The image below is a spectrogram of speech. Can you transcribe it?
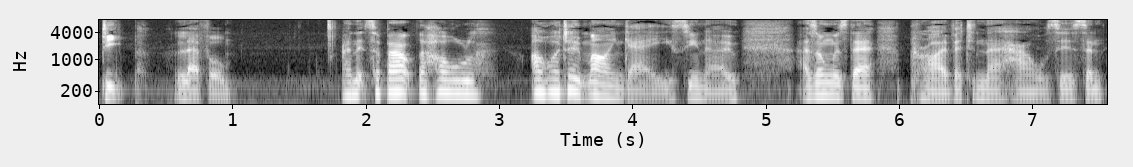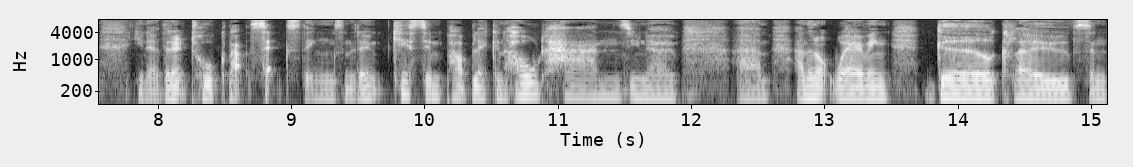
deep level and it's about the whole oh, I don't mind gays, you know, as long as they're private in their houses and, you know, they don't talk about sex things and they don't kiss in public and hold hands, you know, um, and they're not wearing girl clothes and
